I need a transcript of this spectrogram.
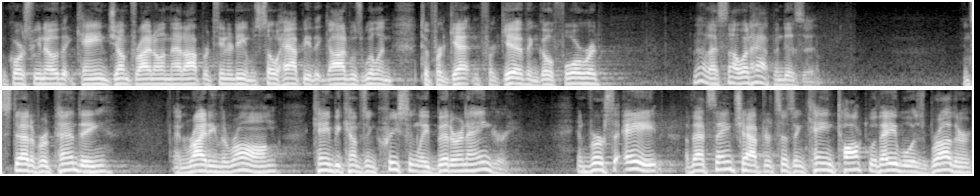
Of course, we know that Cain jumped right on that opportunity and was so happy that God was willing to forget and forgive and go forward. No, that's not what happened, is it? Instead of repenting and righting the wrong, Cain becomes increasingly bitter and angry. In verse 8 of that same chapter, it says, And Cain talked with Abel, his brother,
